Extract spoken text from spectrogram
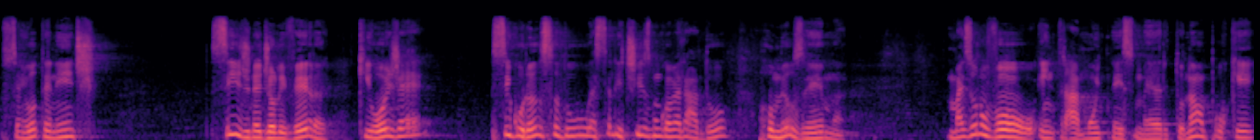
O senhor tenente Sidney de Oliveira, que hoje é segurança do excelentíssimo governador Romeu Zema. Mas eu não vou entrar muito nesse mérito, não, porque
